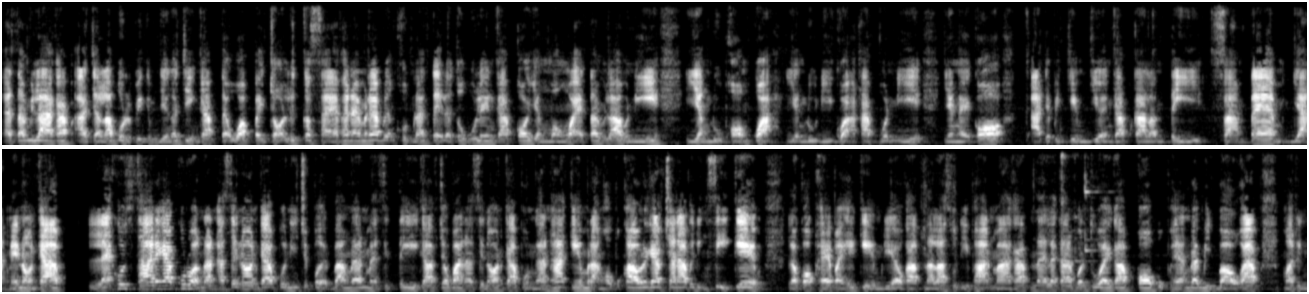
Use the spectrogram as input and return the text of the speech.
แอตตันวิลล่าครับอาจจะรับบทเป็นเกมเยือนก็จริงครับแต่ว่าไปจาะลึกกระแสภายในมาครับเรื่องขุมนักเตะและตัวผู้เล่นครับก็ยังมองว่าแอตตันวิลล่าวันนี้ยังดูพร้อมกว่า ยังดูดีกว่าครับวันนี้ยังไงก็อาจจะเป็นเกมเยือนครับการันตีสามแต้มอย่างแน่นอนครับ และคู่สุดท้ายนะครับคู่ระหว่างด้านอาร์เซนอลครับวันนี้จะเปิดบ้างด้านแมนซิตี้ครับเจ้าบ้านอาร์เซนอลครับผลงาน 5 เกมหลังของพวกเขานะครับชนะไปถึง 4 เกม แล้วก็แพ้ไปแค่เกมเดียวครับนัดล่าสุดที่ผ่านมาครับในรายการบอลถ้วยครับก็บุกแพ้งด้านบินเบาครับมาถึง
